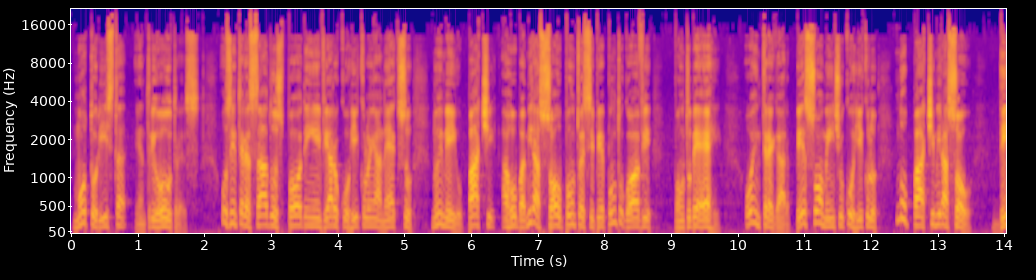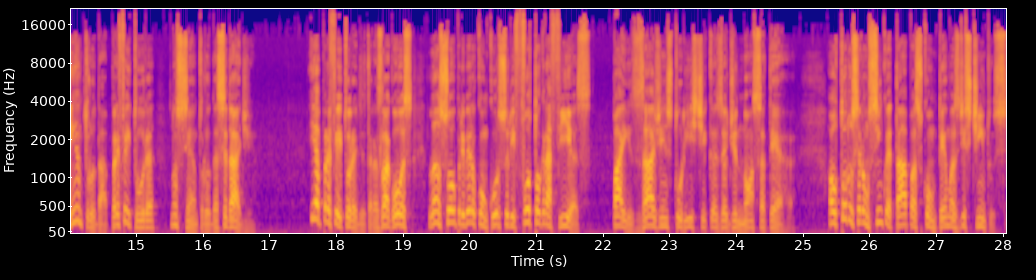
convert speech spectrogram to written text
motorista, entre outras. Os interessados podem enviar o currículo em anexo no e-mail pat@mirassol.sp.gov.br ou entregar pessoalmente o currículo no Pátio Mirassol, dentro da prefeitura, no centro da cidade. E a prefeitura de Três Lagoas lançou o primeiro concurso de fotografias, paisagens turísticas de nossa terra. Ao todo serão cinco etapas com temas distintos.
